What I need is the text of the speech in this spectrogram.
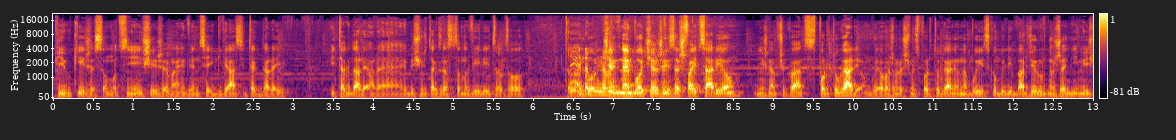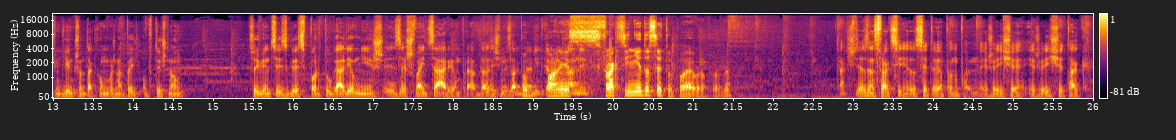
piłki, że są mocniejsi, że mają więcej gwiazd i tak dalej, i tak dalej. Ale jakbyśmy się tak zastanowili, to, to, to Nie, nam, no, było, nawet- cię- nam było ciężej ze Szwajcarią niż na przykład z Portugalią, bo ja uważam, żeśmy z Portugalią na boisku byli bardziej równorzędni mieliśmy większą taką, można powiedzieć, optyczną coś więcej z gry z Portugalią niż ze Szwajcarią, prawda? Żeśmy Bo zagrali Pan kapitalny- jest z frakcji niedosytu po euro, prawda? Znaczy, ja z frakcji nie dosytu. Ja panu powiem, no jeżeli, się, jeżeli się tak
